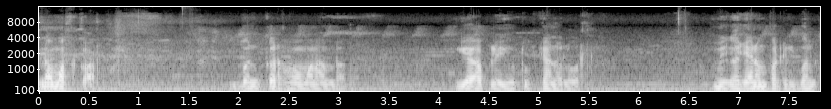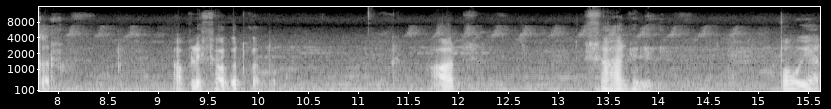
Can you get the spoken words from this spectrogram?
नमस्कार. बनकर हवामान अंदाज. या आपल्या यूट्यूब चॅनलवर मी गजानन पाटील बनकर आपले स्वागत करतो. आज सहा जुलै. पाहूयात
